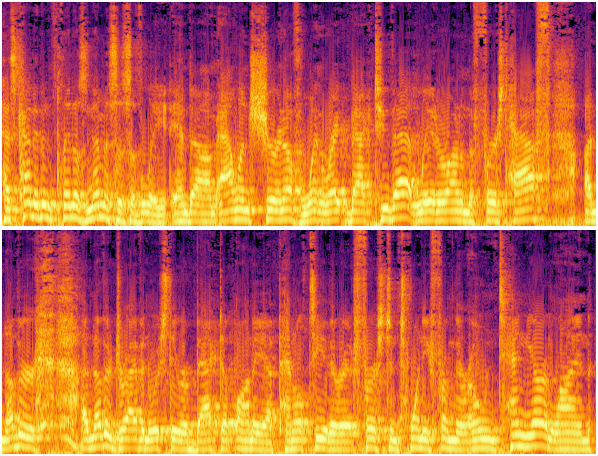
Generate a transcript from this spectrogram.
has kind of been Plano's nemesis of late, and um, Allen, sure enough, went right back to that later on in the first half. Another another drive in which they were backed up on a, a penalty. They were at first and 20 from their own 10 yard line.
